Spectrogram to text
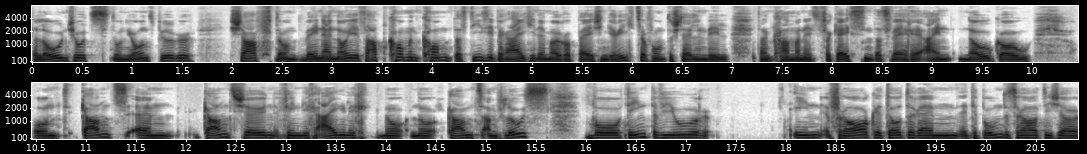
der Lohnschutz, die Unionsbürger schafft und wenn ein neues Abkommen kommt, das diese Bereiche dem Europäischen Gerichtshof unterstellen will, dann kann man es vergessen. Das wäre ein No-Go. Und ganz, ähm, ganz schön finde ich eigentlich noch, noch ganz am Schluss, wo die Interviewer in Fragen, oder? Ähm, der Bundesrat ist ja,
